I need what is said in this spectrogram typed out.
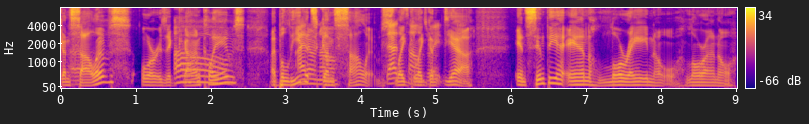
Gonsalves or is it Gonclaves? Oh. I believe I it's don't know. Gonsalves. That like sounds like right to yeah. And Cynthia Ann Loreno. Lorano.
